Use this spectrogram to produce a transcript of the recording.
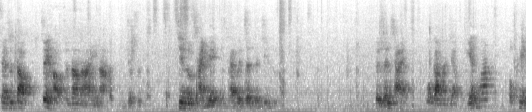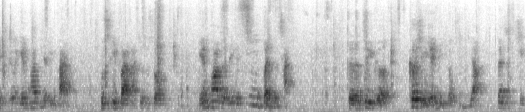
但是到最好是到哪里呢？你就是进入产业，你才会真的进入。这人才，我刚刚讲研发。” OK，因为研发比较一般，不是一般啊，就是说研发的那个基本的产的这个科学原理都是一样，但是接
